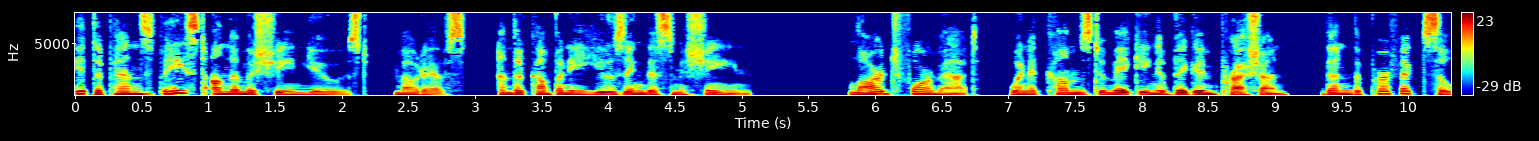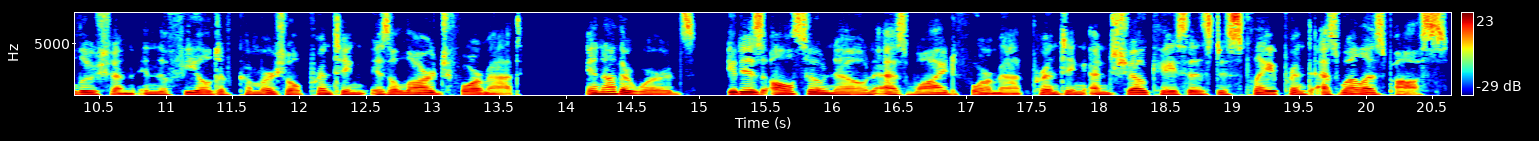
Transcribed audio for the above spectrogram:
it depends based on the machine used, motives, and the company using this machine. Large format, when it comes to making a big impression, then the perfect solution in the field of commercial printing is a large format. In other words, it is also known as wide format printing and showcases display print as well as POS.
